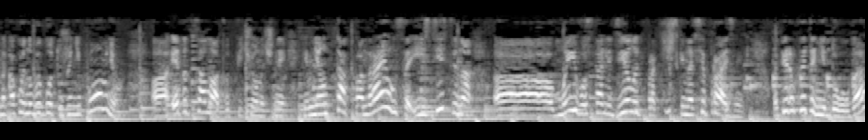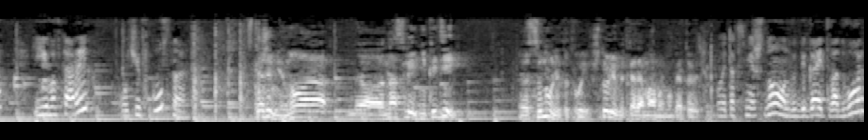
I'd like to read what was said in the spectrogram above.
на какой Новый год уже не помню, а, этот салат вот печеночный. И мне он так понравился, и, естественно, а, мы его стали делать практически на все праздники. Во-первых, это недолго, и, во-вторых, очень вкусно. Скажи мне, ну а э, наследник идей, э, сынуля-то твой, что любит, когда мама ему готовит? Ой, так смешно, он выбегает во двор,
